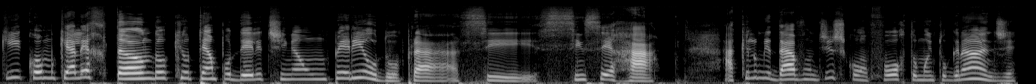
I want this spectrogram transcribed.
que como que alertando que o tempo dele tinha um período para se, se encerrar aquilo me dava um desconforto muito grande,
